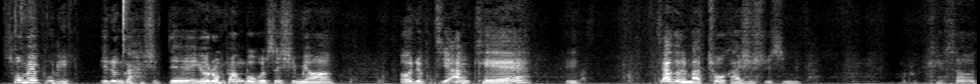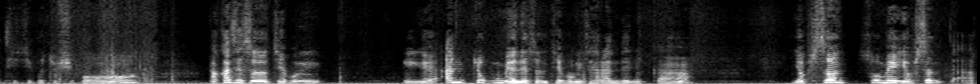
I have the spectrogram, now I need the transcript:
소매 부리 이런 거 하실 때 이런 방법을 쓰시면 어렵지 않게 이 짝을 맞춰 가실 수 있습니다. 이렇게 해서 뒤집어 주시고 바깥에서 재봉이 이게 안쪽 면에서는 재봉이 잘 안 되니까 옆선 소매 옆선 딱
